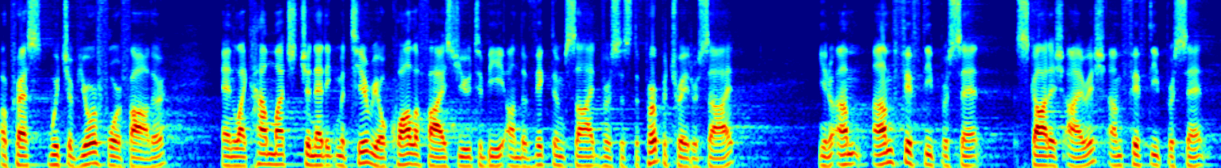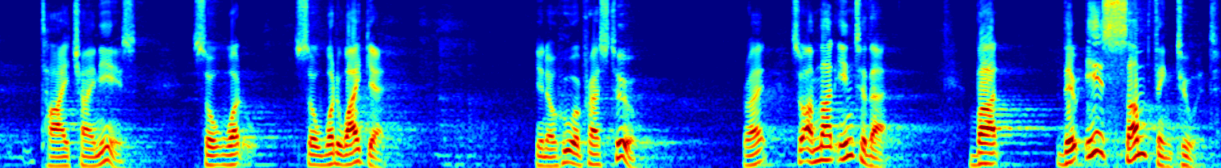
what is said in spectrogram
oppressed which of your forefather? And like how much genetic material qualifies you to be on the victim side versus the perpetrator side? You know, I'm, I'm 50% Scottish Irish, I'm 50% Thai Chinese. So what, so what do I get? You know, who oppressed who? Right? So I'm not into that. But there is something to it.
